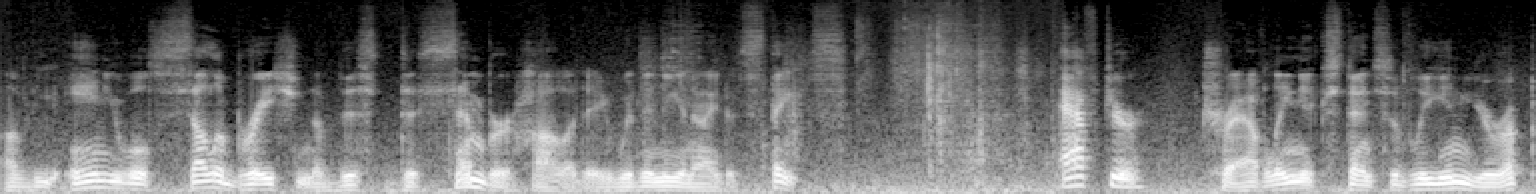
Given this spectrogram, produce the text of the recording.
of the annual celebration of this December holiday within the United States. After traveling extensively in Europe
